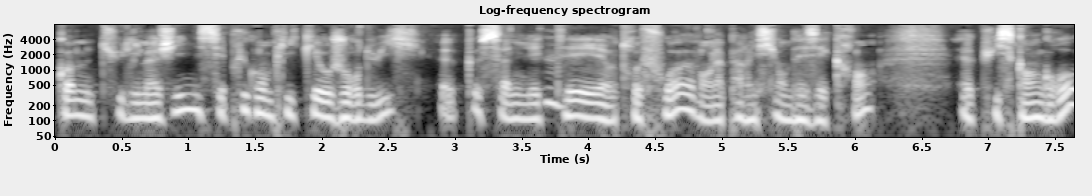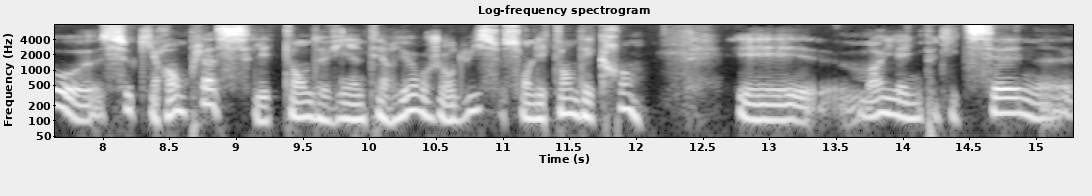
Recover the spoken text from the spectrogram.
Comme tu l'imagines, c'est plus compliqué aujourd'hui euh, que ça ne l'était hmm. autrefois avant l'apparition des écrans, euh, puisqu'en gros, ce qui remplace les temps de vie intérieure aujourd'hui, ce sont les temps d'écran. Et moi, il y a une petite scène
